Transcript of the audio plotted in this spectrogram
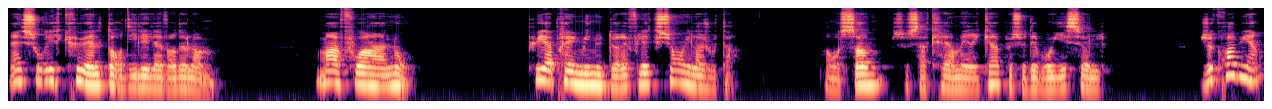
Un sourire cruel tordit les lèvres de l'homme. Ma foi, non. Puis après une minute de réflexion, il ajouta. En somme, ce sacré Américain peut se débrouiller seul. Je crois bien.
